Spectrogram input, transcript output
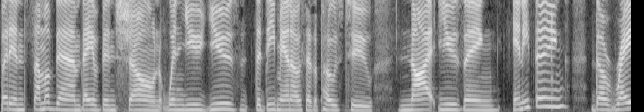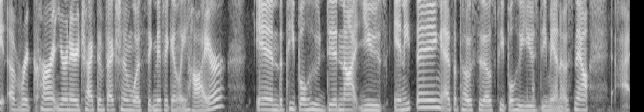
But in some of them, they have been shown when you use the D-mannose as opposed to not using anything, the rate of recurrent urinary tract infection was significantly higher in the people who did not use anything as opposed to those people who used D-mannose. Now, I,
